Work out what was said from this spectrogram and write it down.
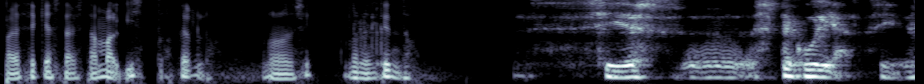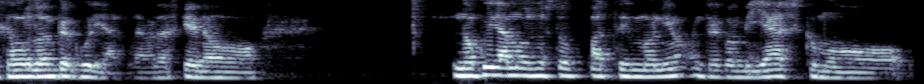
parece que hasta está mal visto hacerlo. No lo lo entiendo. Sí, eh, es peculiar, sí, dejémoslo en peculiar. La verdad es que no, no cuidamos nuestro patrimonio, entre comillas, como,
